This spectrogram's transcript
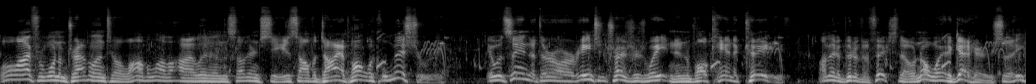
Well, I, for one, am traveling to a lava lava island in the southern sea to solve a diabolical mystery. It would seem that there are ancient treasures waiting in a volcanic cave. I'm in a bit of a fix, though. No way to get here, you see?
